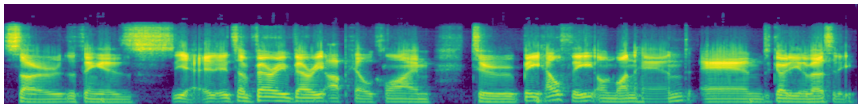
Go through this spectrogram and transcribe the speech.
So the thing is, yeah, it, it's a very, very uphill climb to be healthy on one hand and go to university.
